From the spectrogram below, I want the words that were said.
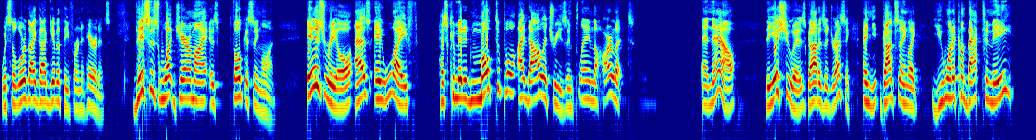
which the Lord thy God giveth thee for an inheritance. This is what Jeremiah is focusing on. Israel, as a wife, has committed multiple idolatries in playing the harlot. And now, the issue is God is addressing, and God's saying, like, you want to come back to me?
